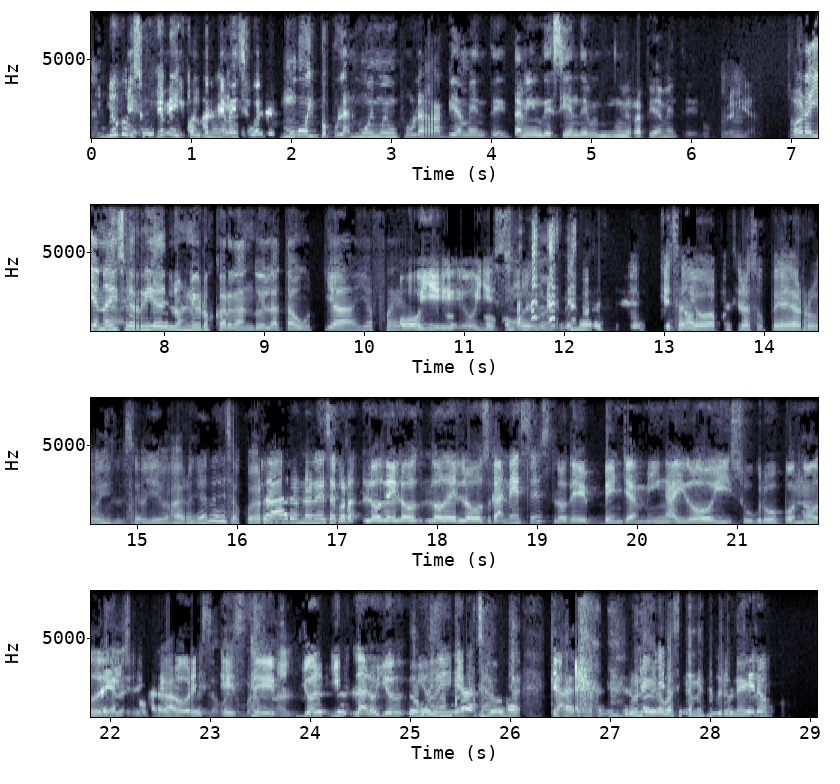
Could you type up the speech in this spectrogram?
yo, yo cuando el meme se vuelve muy popular, muy, muy, muy popular rápidamente, también desciende muy rápidamente de popularidad. Ahora ya nadie se ríe de los negros cargando el ataúd, ya, ya fue. Oye, oye, o como sí. el señor este, que salió a pasear a su perro y se lo llevaron. Ya nadie se acuerda. Claro, no nadie se acuerda. Lo de los, lo de los ganeses, lo de Benjamín Aidó y su grupo, ¿no? De, de cargadores. Este, yo, yo, claro, yo, yo veía, claro, Perú negro, básicamente Perú le negro. hicieron,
